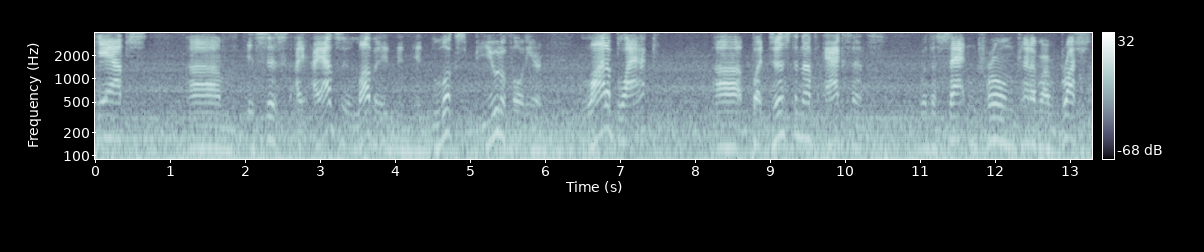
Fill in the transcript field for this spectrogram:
gaps. Um, it's just I, I absolutely love it. It, it. it looks beautiful in here. A lot of black, uh, but just enough accents with a satin chrome kind of a brushed.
